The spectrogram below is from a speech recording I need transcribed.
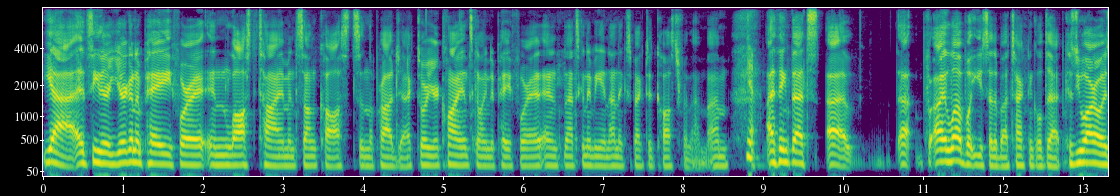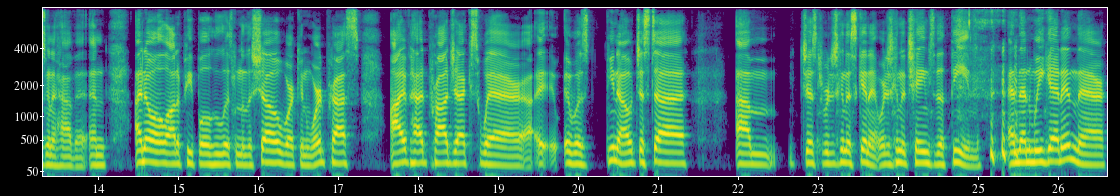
Yeah, it's either you're going to pay for it in lost time and sunk costs in the project, or your client's going to pay for it, and that's going to be an unexpected cost for them. Um, yeah. I think that's. Uh, uh, I love what you said about technical debt because you are always going to have it. And I know a lot of people who listen to the show work in WordPress. I've had projects where it, it was, you know, just uh, um just we're just gonna skin it. We're just gonna change the theme. And then we get in there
